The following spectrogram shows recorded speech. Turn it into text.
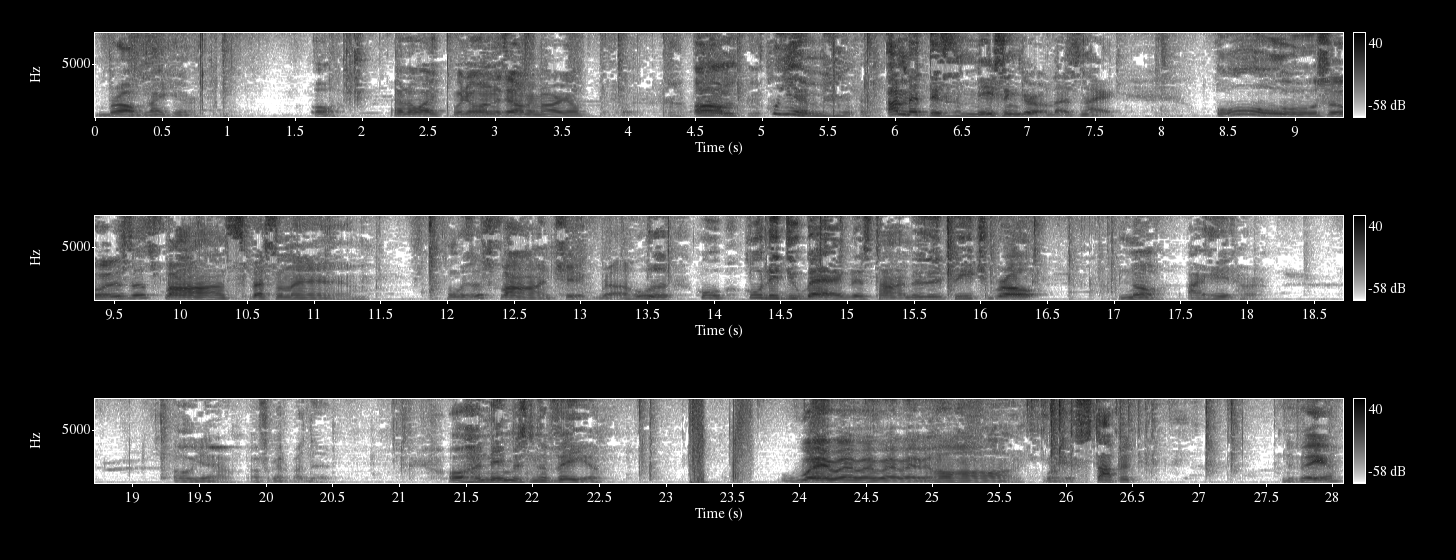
Bro, right here. Oh. Anyway, what do you want to tell me, Mario? Um, oh yeah, man. I met this amazing girl last night. Ooh, so who's this fine specimen? Who's this fine chick, bro? Who, who, who did you bag this time? Is it Peach, bro? No, I hate her. Oh yeah, I forgot about that. Oh, her name is Nevea. Wait, wait, wait, wait, wait, hold on, hold on. Wait, stop it. Nevea?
